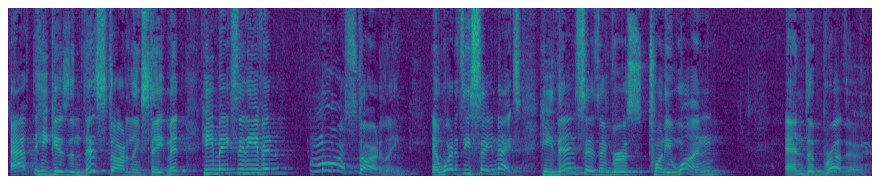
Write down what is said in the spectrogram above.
after he gives them this startling statement, he makes it even more startling. And what does he say next? He then says in verse 21 and the brother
